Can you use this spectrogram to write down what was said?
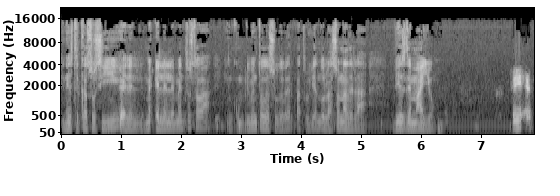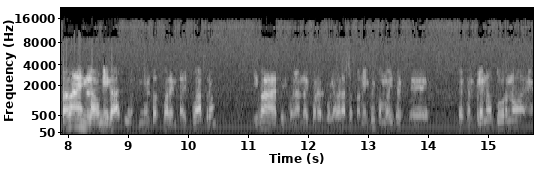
En este caso sí, El, el, elemento estaba en cumplimiento de su deber patrullando la zona de la 10 de mayo. Sí, estaba en la unidad 544, iba circulando ahí por el Boulevard Atotonilco y como dices, eh, pues en pleno turno, en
